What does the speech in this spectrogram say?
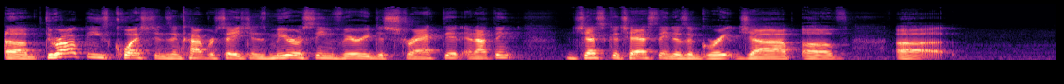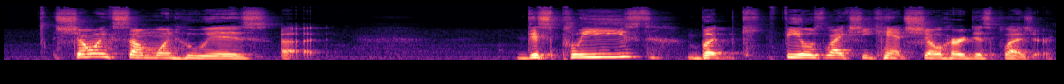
um, throughout these questions and conversations, Mira seems very distracted, and I think Jessica Chastain does a great job of uh, showing someone who is uh, displeased, but feels like she can't show her displeasure.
